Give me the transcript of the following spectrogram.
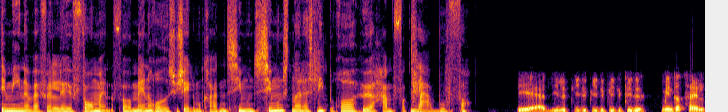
Det mener i hvert fald øh, formand for Manderådet, Socialdemokraten Simon Simonsen, og lad os lige prøve at høre ham forklare, mm. hvorfor. Det er et lille bitte, bitte, bitte, bitte mindretal,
